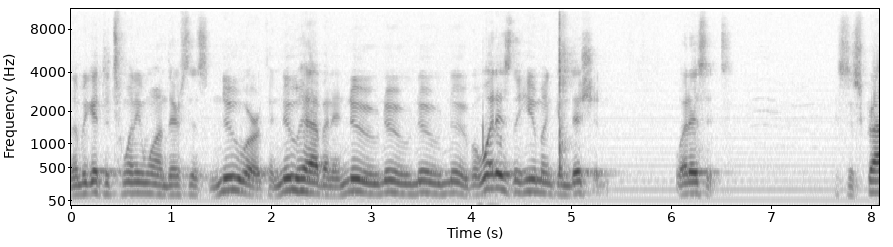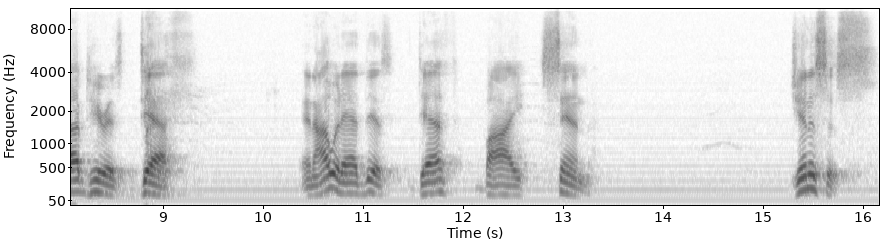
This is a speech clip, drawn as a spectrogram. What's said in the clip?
Then we get to 21. There's this new earth, a new heaven, and new, new, new, new. But what is the human condition? What is it? It's described here as death. And I would add this death by sin. Genesis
